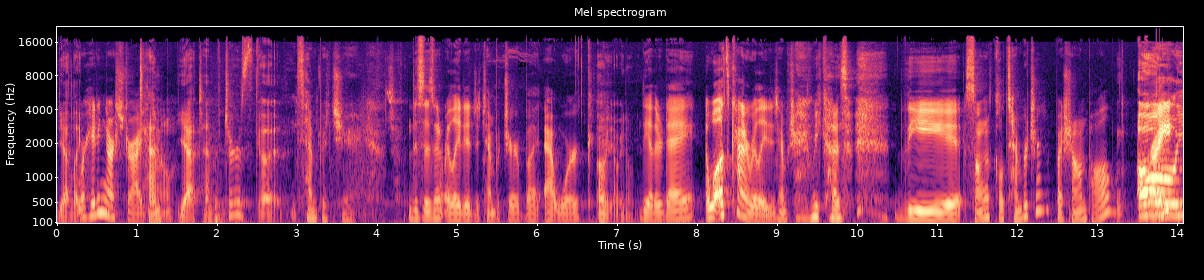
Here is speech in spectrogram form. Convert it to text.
Yeah, like We're hitting our stride temp. now. Yeah, temperature is good. Temperature. This isn't related to temperature, but at work Oh yeah, we don't. the other day. Well, it's kind of related to temperature because the song is called "Temperature" by Sean Paul. Oh, right? Do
